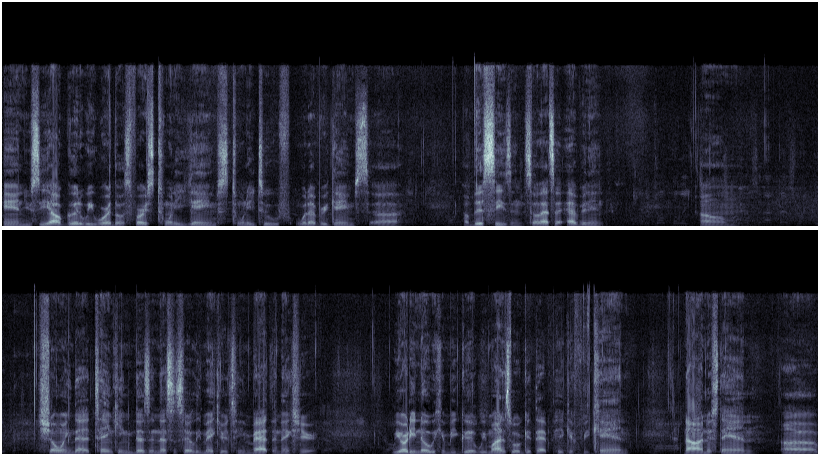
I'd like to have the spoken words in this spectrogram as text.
And you see how good we were those first 20 games, 22, whatever games uh, of this season. So that's an evident um, showing that tanking doesn't necessarily make your team bad the next year. We already know we can be good. We might as well get that pick if we can. Now I understand uh,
